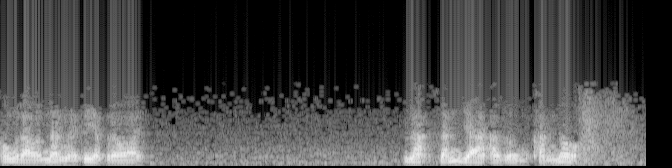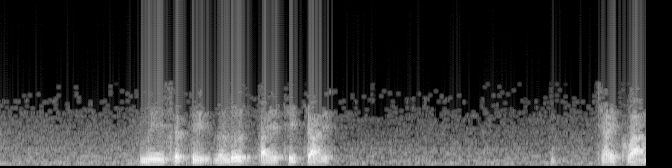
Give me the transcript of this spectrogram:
ของเรานั่งให้เรียบร้อยละสัญญาอารมณ์ข้างนอก มีสติระลึกไปที่ใจ ใช้ความ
